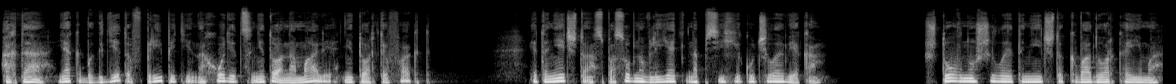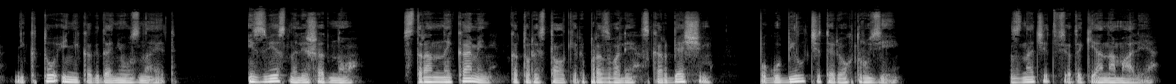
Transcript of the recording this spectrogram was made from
Ах да, якобы где-то в Припяти находится не то аномалия, не то артефакт. Это нечто способно влиять на психику человека. Что внушило это нечто Кваду Аркаима, никто и никогда не узнает. Известно лишь одно. Странный камень, который сталкеры прозвали «скорбящим», погубил четырех друзей. Значит, все-таки аномалия.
